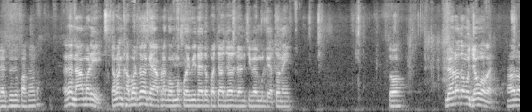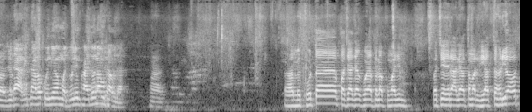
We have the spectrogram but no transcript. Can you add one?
હજાર તો પાછા આવતા. અરે ના મળી. તમને ખબર તો કે આપણા ગામમાં કોઈ બી થાય તો પચાસ હજાર દંડ સિવાય હું લેતો નહીં. તો લેડો તો હું જવું હવે. સારું આવજો. આવી રીતના હવે કોઈની હવે મજબૂરી ફાયદો ના ઉઠાવતા. હા. હા, મેં ખોટા પચાસ હજાર ખોયા. પેલા ફુમાજી પછી આલ્યા તમારે વ્યાજ તો હળ્યો આવત.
